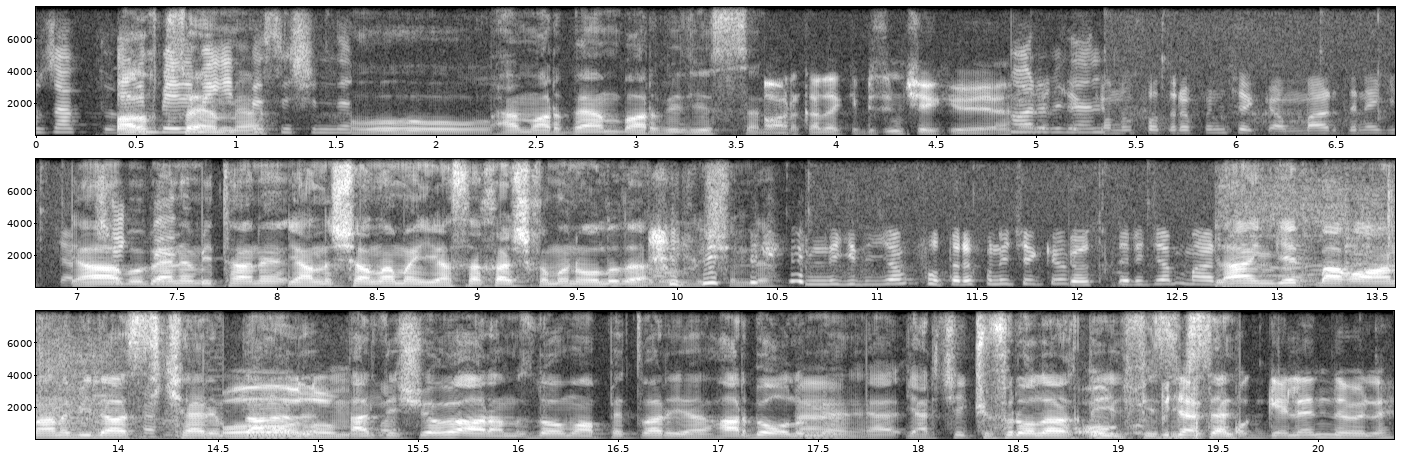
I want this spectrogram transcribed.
uzak dur. Balık Benim belime tutayım ya. gitmesin şimdi. Oo hem harbi hem Barbie diyorsun. Arkadaki bizim çekiyor ya. Harbiden. Onun fotoğrafını çekiyorum. Mardin'e gideceğim. Ya bu Çekme. benim bir tane yanlış anlamayın yasak aşkımın oğlu da. Şimdi. Şimdi gideceğim fotoğrafını çekiyorum. Göstereceğim Mardin'e. Lan git bak o ananı bir daha sikerim. Lan hadi. Oğlum. Kardeş yok aramızda o muhabbet var ya. Harbi oğlum He. yani. Ya, gerçek küfür olarak değil fiziksel. o gelen de öyle.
